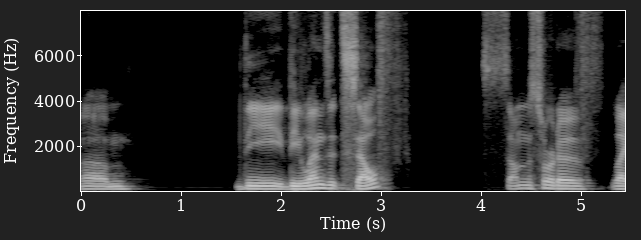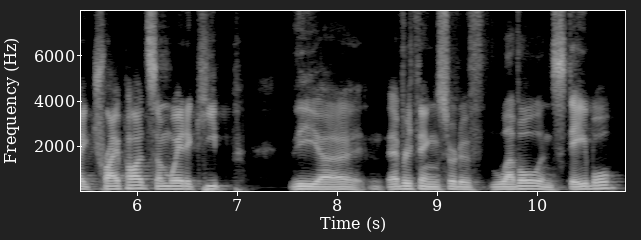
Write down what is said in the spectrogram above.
um, the the lens itself, some sort of like tripod, some way to keep the uh, everything sort of level and stable.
